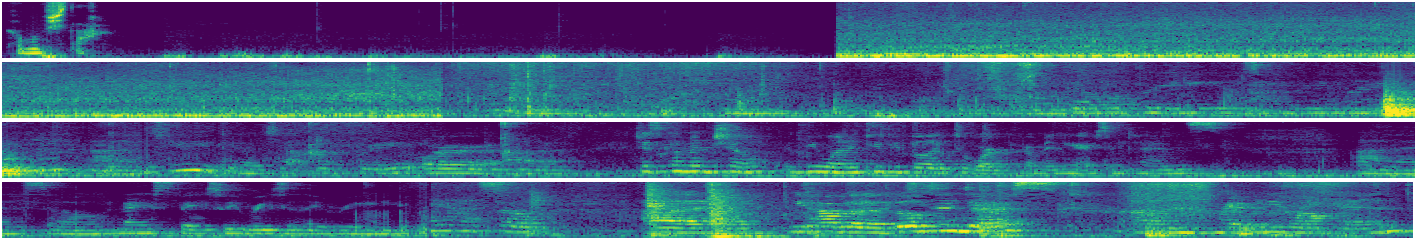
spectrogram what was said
가봅시다. available for you to use whenever you like. Uh, you, you can chat for free or uh, just come and chill if you wanted to. People like to work from in here sometimes. Uh, so nice space. We recently re. Yeah. So uh, we have a built-in desk um, right when you walk in.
